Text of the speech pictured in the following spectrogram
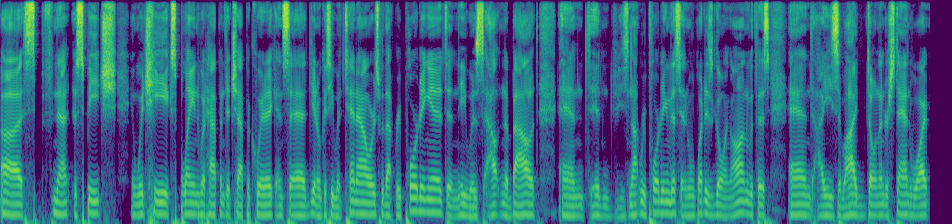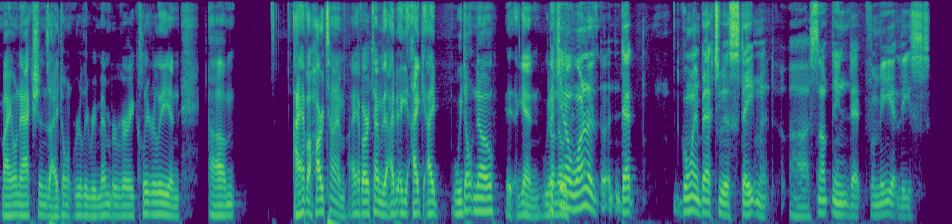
uh, speech in which he explained what happened to Chappaquiddick and said, you know, because he went 10 hours without reporting it, and he was out and about, and, and he's not reporting this, and what is going on with this? And I, he said, well, I don't understand why my own actions. I don't really remember very clearly, and um, I have a hard time. I have a hard time with it. I, I, I we don't know. Again, we but don't know. But you know, one of that going back to his statement, uh, something that, for me at least,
